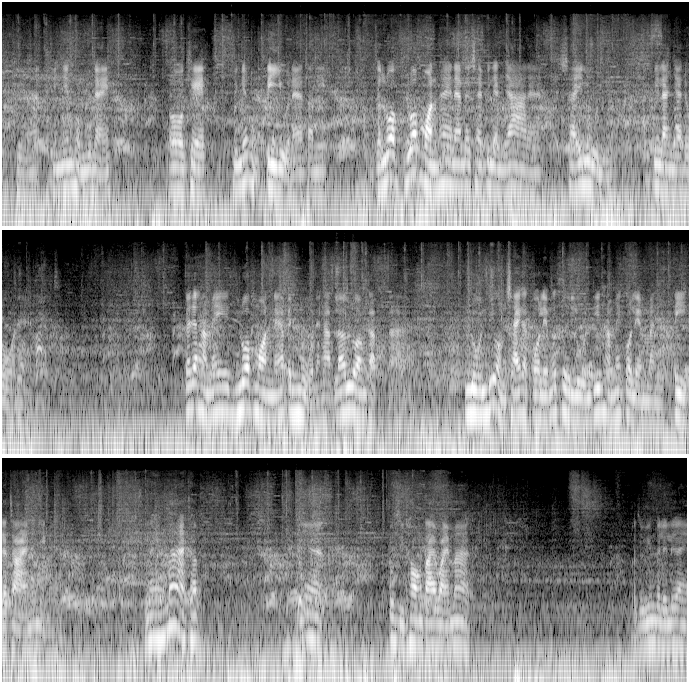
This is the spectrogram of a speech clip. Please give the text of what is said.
โอเคฮะมินเนี่ยนผมอยู่ไหน โอเคมินเนี่ยนผมตีอยู่นะตอนนี้จะรวบรวบมอนให้นะโดยใช้ปิเรนย่านะฮะใช้ลูนปิรันยาโดนะก็จะทำให้รวบมอนนะครับเป็นหมู่นะครับ แล้วรวมกับลูนที่ผมใช้กับโกเลมก็คือลูนที่ทำให้โกเลมมันตีกระจายนั่นเองแรงมากครับเนี่ยตัวสีทองตายไวมาก เราจะวิ่งไปเรื่อยๆ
